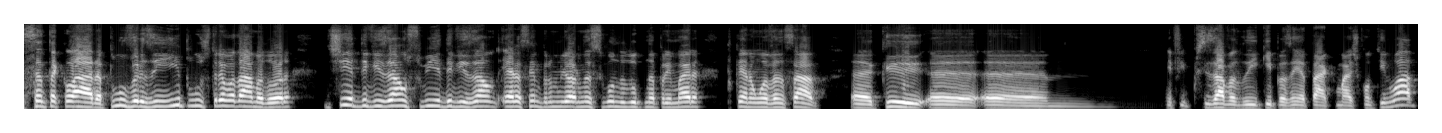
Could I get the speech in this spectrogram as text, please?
Santa Clara, pelo Varzim e pelo Estrela da Amadora. Descia de divisão, subia de divisão, era sempre melhor na segunda do que na primeira, porque era um avançado que enfim, precisava de equipas em ataque mais continuado,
